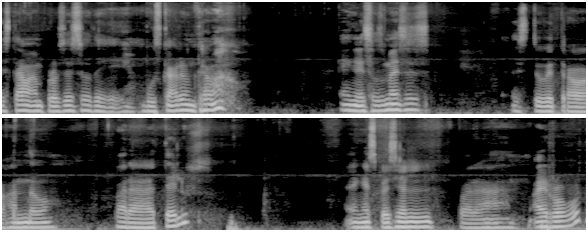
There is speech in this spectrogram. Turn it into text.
estaba en proceso de buscar un trabajo. En esos meses estuve trabajando para Telus, en especial para iRobot,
